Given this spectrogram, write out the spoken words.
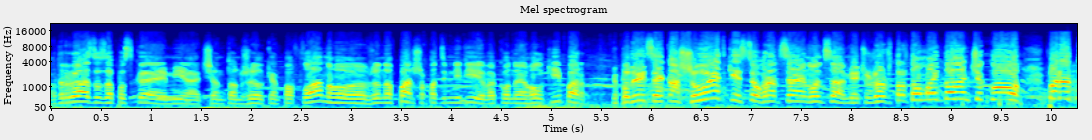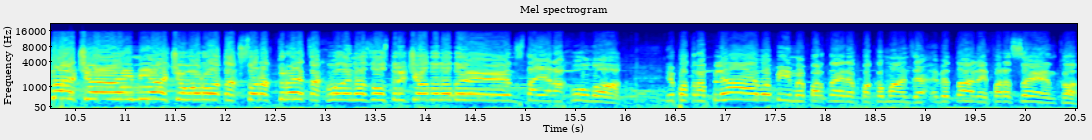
Одразу запускає м'яч Антон Жилкін по флангу. Вже не вперше подібні дії виконує голкіпер. І подивіться, яка швидкість у гравця інгульця. М'яч уже в штрафному майданчику. Передача і м'яч у воротах. 43-я хвилина зустрічі 1-1. Стає рахунок. І потрапляє в обійми партнерів по команді Віталій Фарасенко.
